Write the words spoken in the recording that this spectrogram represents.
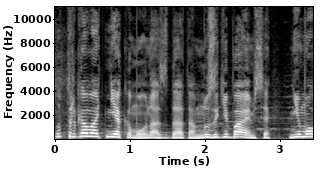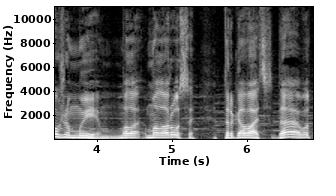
Ну, торговать некому у нас, да, там, ну, загибаемся. Не можем мы, мало- малоросы, торговать, да, вот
